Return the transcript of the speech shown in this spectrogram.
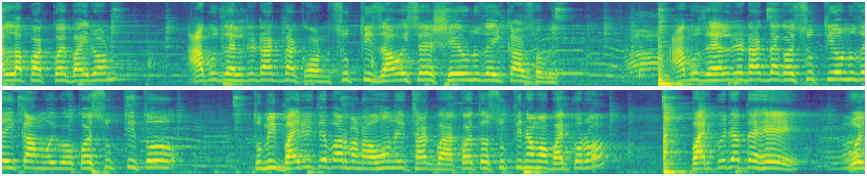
আল্লাহ পাক কয়, বাইরন, আবু জাহেলরে ডাক ডাকন, চুক্তি যা হইছে সেই অনুযায়ী কাজ হবে। আবু জাহেলরে ডাক দা কয়, চুক্তি অনুযায়ী কাম হইব। কয়, চুক্তি তো তুমি বাইর হইতে পারবা না ওহনই থাকবা। কয়, তো চুক্তিনামা বাইর করো। বাইর কইরা দেহে ওই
